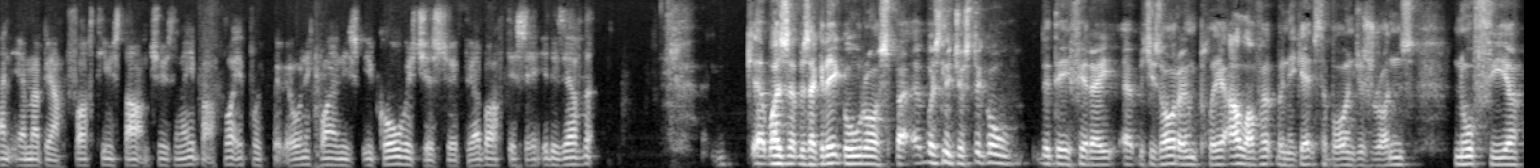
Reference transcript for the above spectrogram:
into maybe a first team starting Tuesday night, but I thought he played quite well and his, his goal was just superb. I have to say, he deserved it. It was it was a great goal, Ross, but it wasn't just a goal the day for Wright. It his all round play. I love it when he gets the ball and just runs, no fear,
